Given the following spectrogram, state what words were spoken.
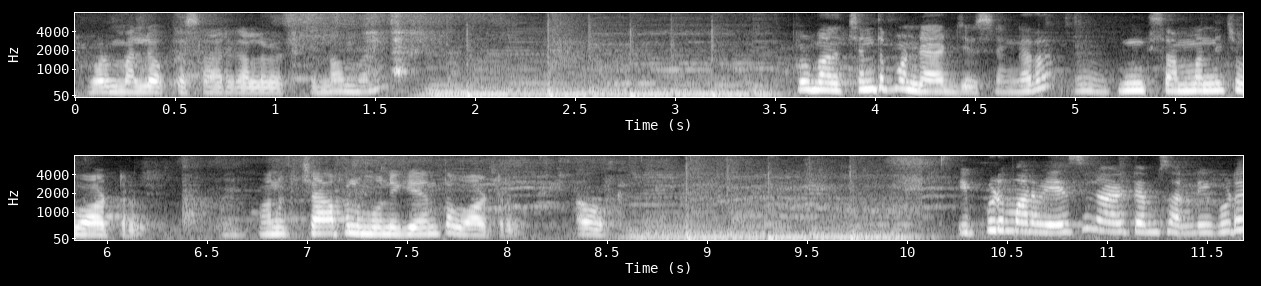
ఇప్పుడు మళ్ళీ ఒక్కసారి కలబెట్టుకుందాం మనం. ఇప్పుడు మనం చింతపండు యాడ్ చేసాం కదా? దీనికి సంబంధించి వాటర్ మనకు చేపలు మునిగేంత వాటర్ ఓకే. ఇప్పుడు మనం వేసిన ఐటమ్స్ అన్ని కూడా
